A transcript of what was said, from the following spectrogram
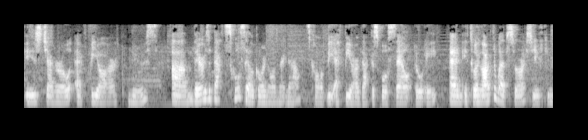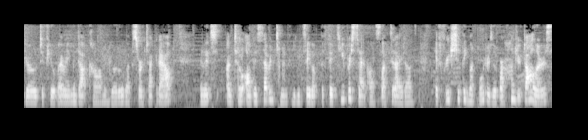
is general FBR news. Um, there is a back to school sale going on right now. It's called the FBR Back to School Sale 08. And it's going on at the web store, so you can go to fuelbyramen.com and go to the web store and check it out. And it's until August 17th, you can save up to 50% on selected items, get free shipping on orders over $100,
